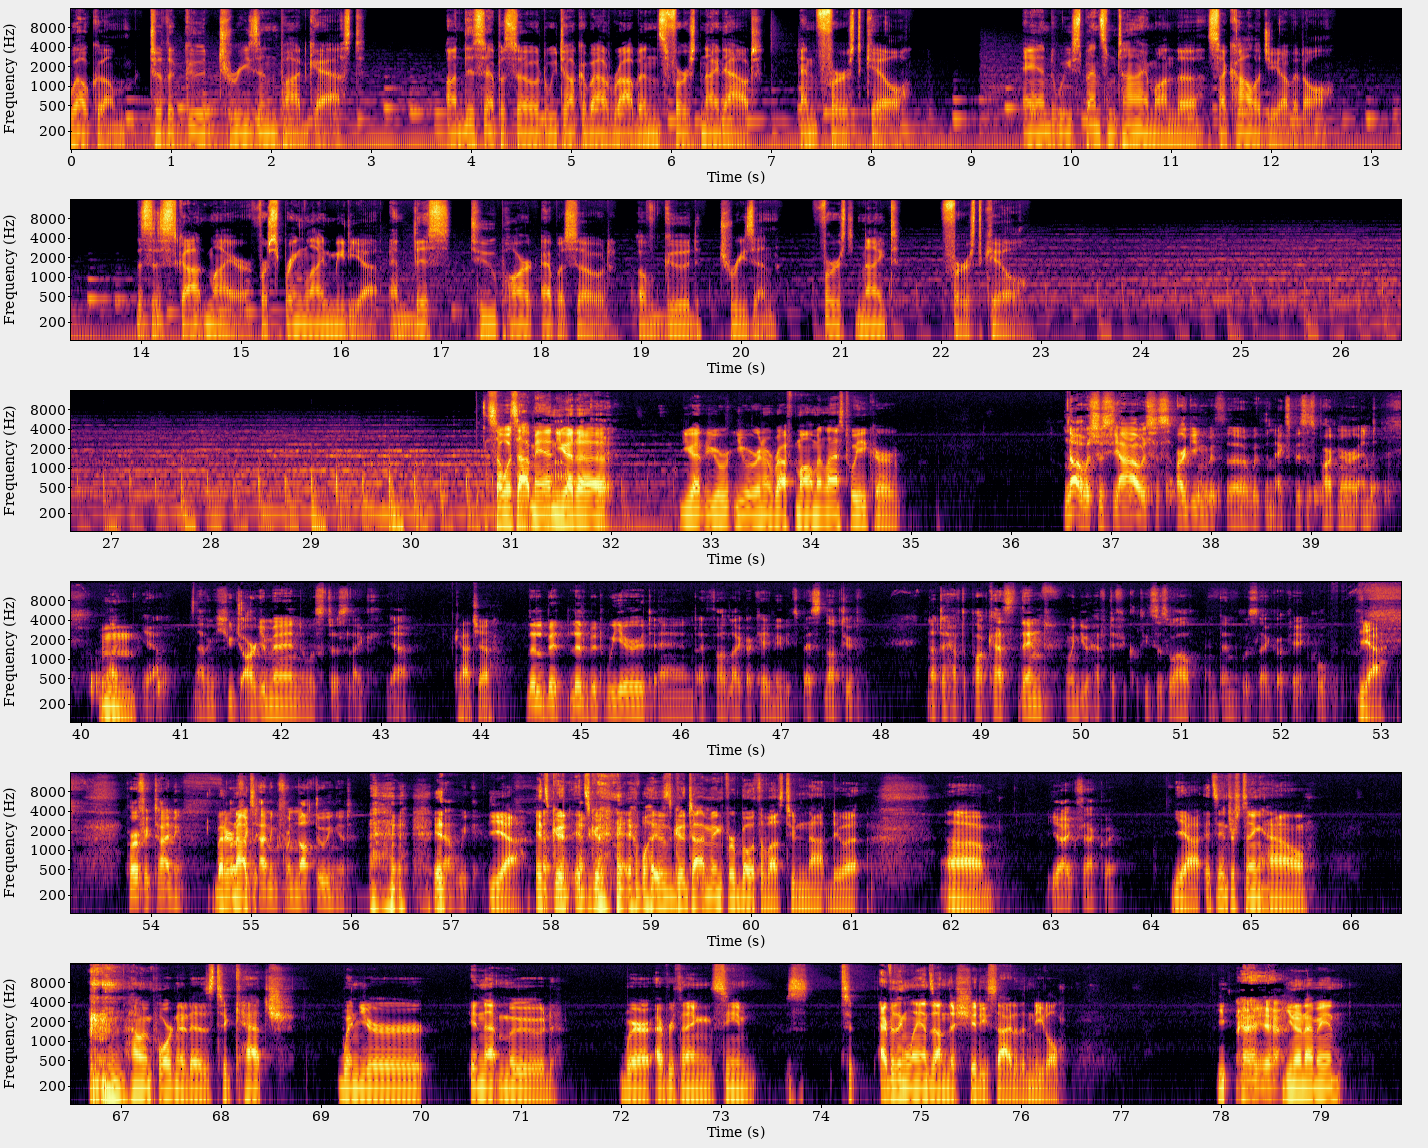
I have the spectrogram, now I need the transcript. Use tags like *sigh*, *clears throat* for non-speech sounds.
Welcome to the Good Treason Podcast. On this episode, we talk about Robin's first night out and first kill. And we spend some time on the psychology of it all. This is Scott Meyer for Springline Media, and this two part episode of Good Treason First Night, First Kill. So what's up, man? You had a you had you were, you were in a rough moment last week, or No, it was just yeah, I was just arguing with uh, with an ex business partner and like, yeah, having a huge argument. It was just like yeah, gotcha? little bit little bit weird, and I thought like okay, maybe it's best not to not to have the podcast then when you have difficulties as well. And then it was like okay, cool, Yeah, perfect timing, Better perfect not to- timing for not doing it *laughs* it, that week. yeah, it's good. It's good. *laughs* it was good timing for both of us to not do it. Um, yeah, exactly. Yeah, it's interesting how *clears throat* how important it is to catch when you're in that mood where everything seems to everything lands on the shitty side of the needle. *laughs* yeah, You know what I mean?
